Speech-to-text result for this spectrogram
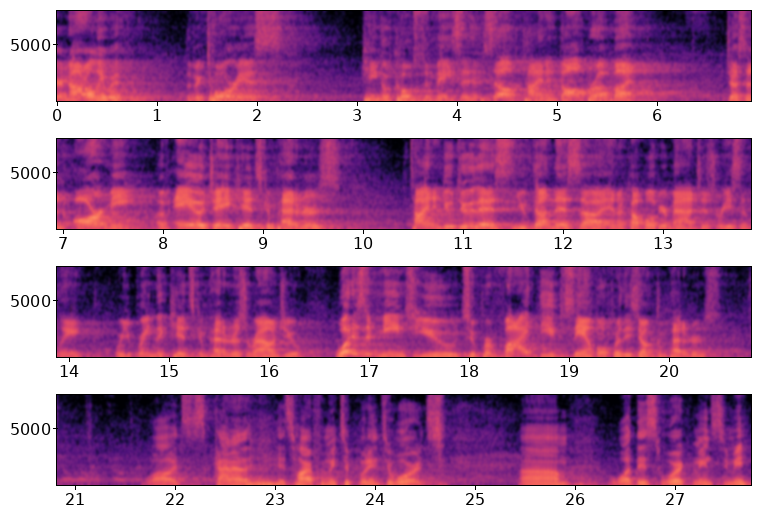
Not only with the victorious king of Costa Mesa himself, Tainan Dalpra, but just an army of AOJ Kids competitors. Tainan, you do this, you've done this uh, in a couple of your matches recently, where you bring the kids competitors around you. What does it mean to you to provide the example for these young competitors? Well, it's kind of, it's hard for me to put into words um, what this work means to me,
